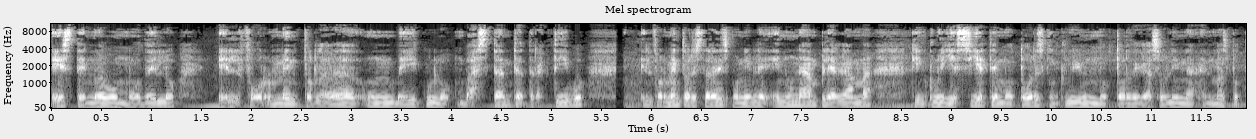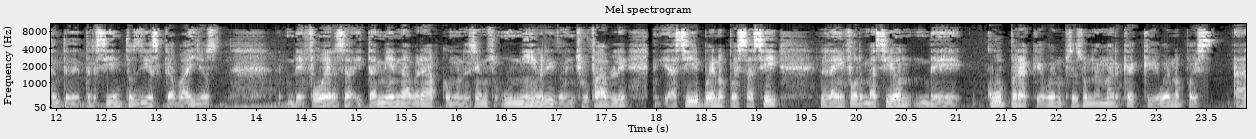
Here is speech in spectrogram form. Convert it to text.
este nuevo modelo el Formentor, la verdad un vehículo bastante atractivo. El Formentor estará disponible en una amplia gama que incluye 7 motores, que incluye un motor de gasolina, el más potente de 310 caballos de fuerza y también habrá, como decíamos, un híbrido enchufable. Y así, bueno, pues así la información de Cupra, que bueno, pues es una marca que bueno, pues ha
